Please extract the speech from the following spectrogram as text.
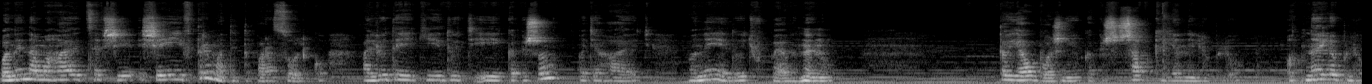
вони намагаються ще, ще і втримати ту парасольку. А люди, які йдуть і капюшон одягають, вони йдуть впевнено. То я обожнюю капюшон. Шапки я не люблю. От не люблю.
